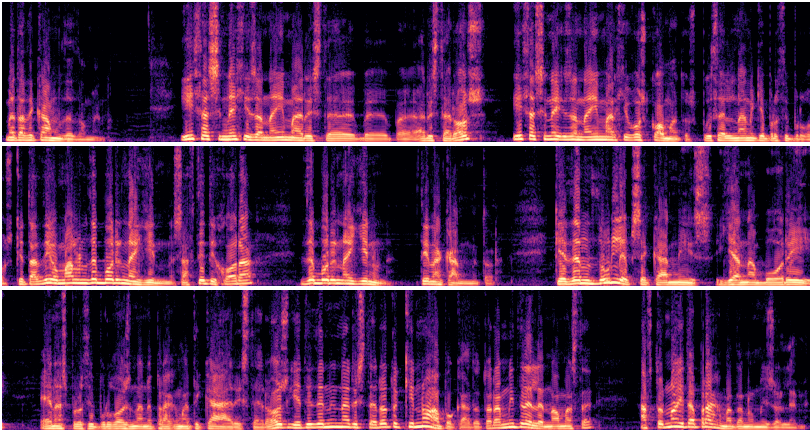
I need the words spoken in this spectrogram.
με τα δικά μου δεδομένα. Ή θα συνέχιζα να είμαι αριστε, ε, αριστερός ή θα συνέχιζα να είμαι αρχηγός κόμματος που θέλει να είναι και πρωθυπουργός. Και τα δύο μάλλον δεν μπορεί να γίνουν. Σε αυτή τη χώρα δεν μπορεί να γίνουν. Τι να κάνουμε τώρα. Και δεν δούλεψε κανείς για να μπορεί ένας πρωθυπουργός να είναι πραγματικά αριστερός γιατί δεν είναι αριστερό το κοινό από κάτω. Τώρα μην τρελαινόμαστε. Αυτονόητα πράγματα νομίζω λέμε.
